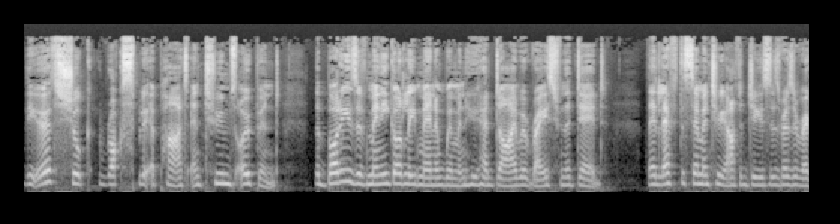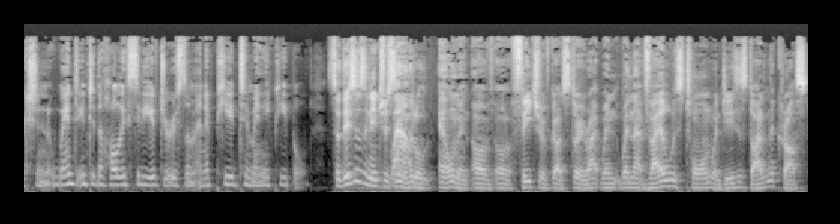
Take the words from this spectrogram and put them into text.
The earth shook, rocks split apart, and tombs opened. The bodies of many godly men and women who had died were raised from the dead. They left the cemetery after Jesus' resurrection, went into the holy city of Jerusalem, and appeared to many people. So this is an interesting Wow. little element of or feature of God's story, right? When when that veil was torn, when Jesus died on the cross,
